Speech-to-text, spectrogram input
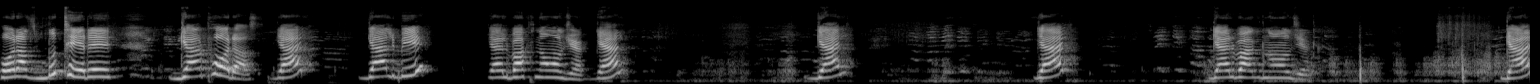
Poraz bu TR. Gel Poraz. Gel. Gel bir. Gel bak ne olacak. Gel. Gel. Gel. Gel bak ne olacak. Gel.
